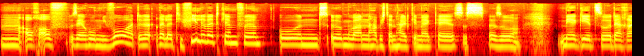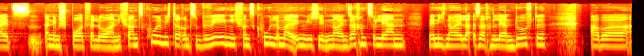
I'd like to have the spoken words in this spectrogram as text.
Mm, auch auf sehr hohem Niveau. Hatte re relativ viele Wettkämpfe und irgendwann habe ich dann halt gemerkt, hey, es ist, also mir geht so der Reiz an dem Sport verloren. Ich fand es cool, mich darin zu bewegen. Ich fand es cool, immer irgendwelche neuen Sachen zu lernen, wenn ich neue Sachen lernen durfte. Aber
